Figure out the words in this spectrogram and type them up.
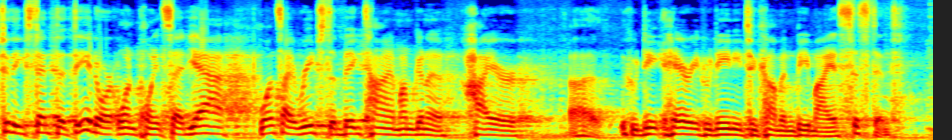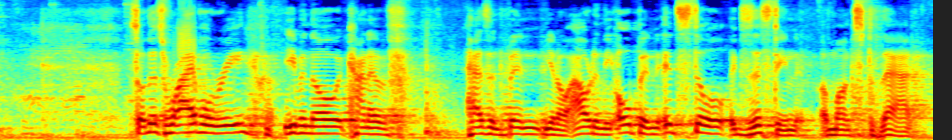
To the extent that Theodore at one point said, Yeah, once I reach the big time, I'm going to hire uh, Houdini, Harry Houdini to come and be my assistant. So this rivalry, even though it kind of hasn't been, you know, out in the open, it's still existing amongst that.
